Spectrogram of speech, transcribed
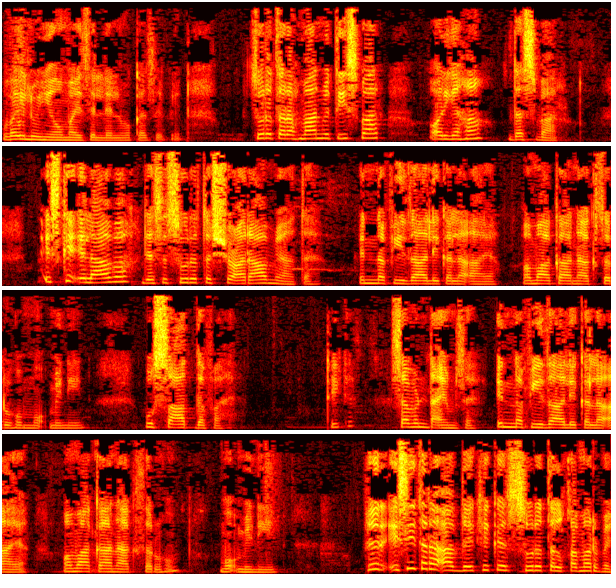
وہی لوئی المکذبین سورت الرحمان میں تیس بار اور یہاں دس بار۔ اس کے علاوہ جیسے سورت شعرا میں آتا ہے، ان نفیز علی کلا آیا وما کا نا اکثر وہ سات دفعہ ہے۔ ٹھیک ہے؟ سیون ٹائمس ہے۔ ان نفیزہ علی کلا آیا مما کا نا اکثر ہوں مومنین پھر اسی طرح آپ دیکھے کہ سورت القمر میں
